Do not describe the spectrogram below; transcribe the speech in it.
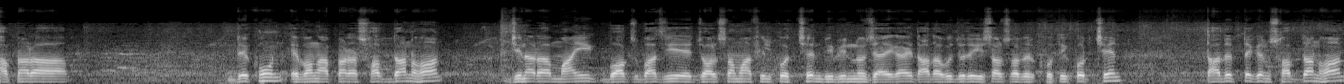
আপনারা দেখুন এবং আপনারা সাবধান হন। যিনারা মাইক, বক্স বাজিয়ে জলসা মাহফিল করছেন বিভিন্ন জায়গায়, দাদা হুজুরে ইসাল সবের ক্ষতি করছেন, তাদের থেকে সাবধান হন।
